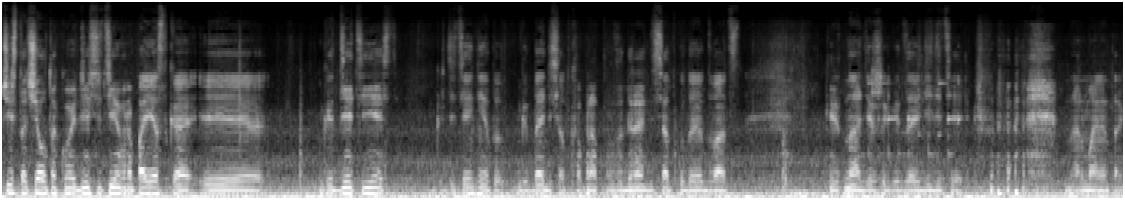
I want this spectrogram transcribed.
Чисто чел такой, 10 евро поездка и говорит, дети есть. Говорит, детей нету. Говорит, дай десятку обратно. Забирает десятку, дает 20. Говорит, на, держи, говорит, заведи детей. Нормально так.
